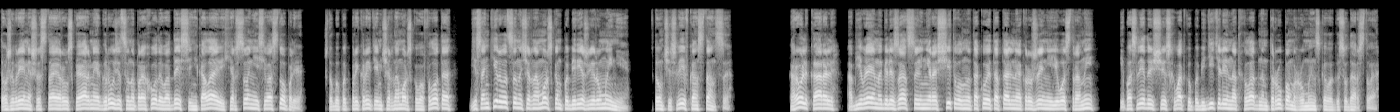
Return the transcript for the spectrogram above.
В то же время шестая русская армия грузится на пароходы в Одессе, Николаеве, Херсоне и Севастополе, чтобы под прикрытием Черноморского флота десантироваться на Черноморском побережье Румынии, в том числе и в Констанце. Король Кароль, объявляя мобилизацию, не рассчитывал на такое тотальное окружение его страны и последующую схватку победителей над хладным трупом румынского государства.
